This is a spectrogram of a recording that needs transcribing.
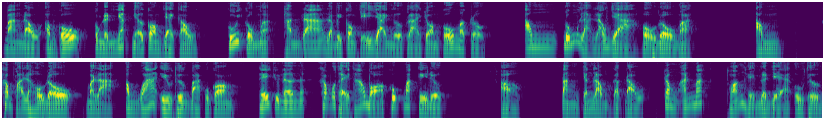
ban đầu ông cố còn định nhắc nhở con vài câu. Cuối cùng á, thành ra là bị con chỉ dạy ngược lại cho ông cố mất rồi. Ông đúng là lão già hồ đồ mà. Ông không phải là hồ đồ mà là ông quá yêu thương bà của con. Thế cho nên không có thể tháo bỏ khúc mắt kia được. Ờ, Tăng Chấn Long gật đầu, trong ánh mắt thoáng hiện lên vẻ ưu thương.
